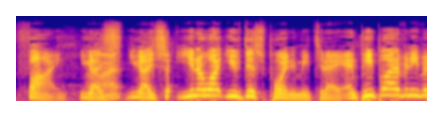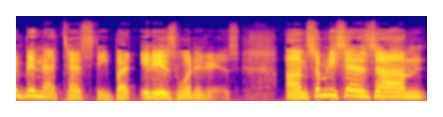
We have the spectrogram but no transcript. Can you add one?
Fine. You guys, right. you guys, you know what? You've disappointed me today. And people haven't even been that testy, but it is what it is. Um, somebody says, um,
